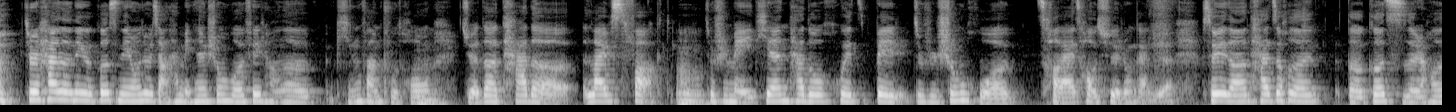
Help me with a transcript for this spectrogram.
就是他的那个歌词内容，就是讲他每天的生活非常的平凡普通，嗯。觉得他的 life's fucked，嗯。就是每一天他都会被就是生活操来操去的这种感觉，所以呢，他最后的的歌词，然后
